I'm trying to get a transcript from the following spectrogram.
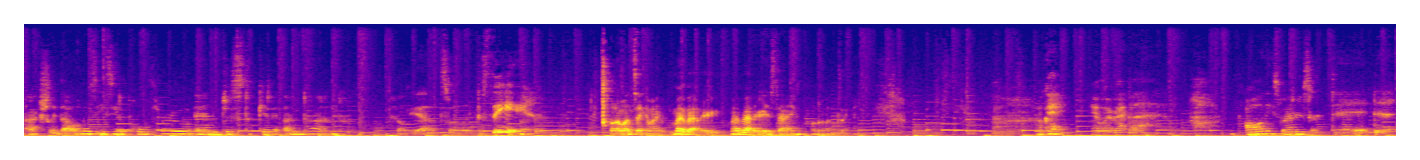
actually that one was easy to pull through and just get it undone. Hell yeah, that's what I like to see. Hold on one second, my, my battery, my battery is dying. Hold on one second. Okay, and we're back live. All these batteries are dead.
